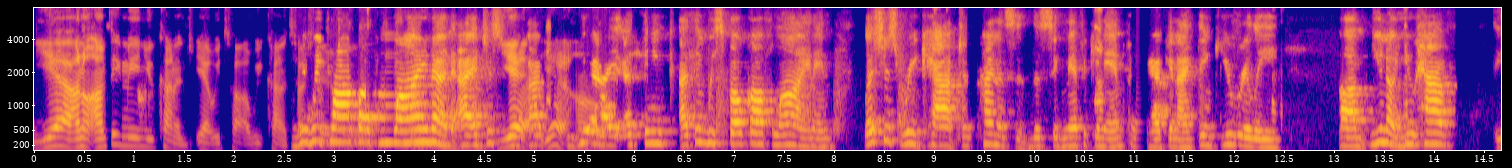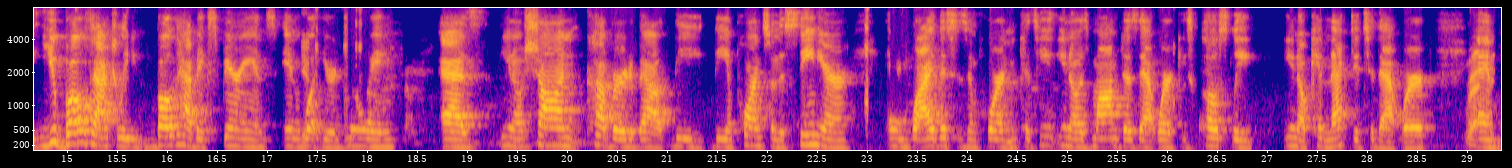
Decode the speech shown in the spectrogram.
Yeah, I know. I'm thinking me and you kind of yeah we talk we kind of Did we talk offline? And I just Yeah, I, yeah, yeah. I, I think I think we spoke offline, and let's just recap just kind of the significant impact. And I think you really, um, you know, you have you both actually both have experience in Yeah. what you're doing. As you know, Sean covered about the the importance of the senior and why this is important because he, you know, his mom does that work. He's closely, you know, connected to that work right and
